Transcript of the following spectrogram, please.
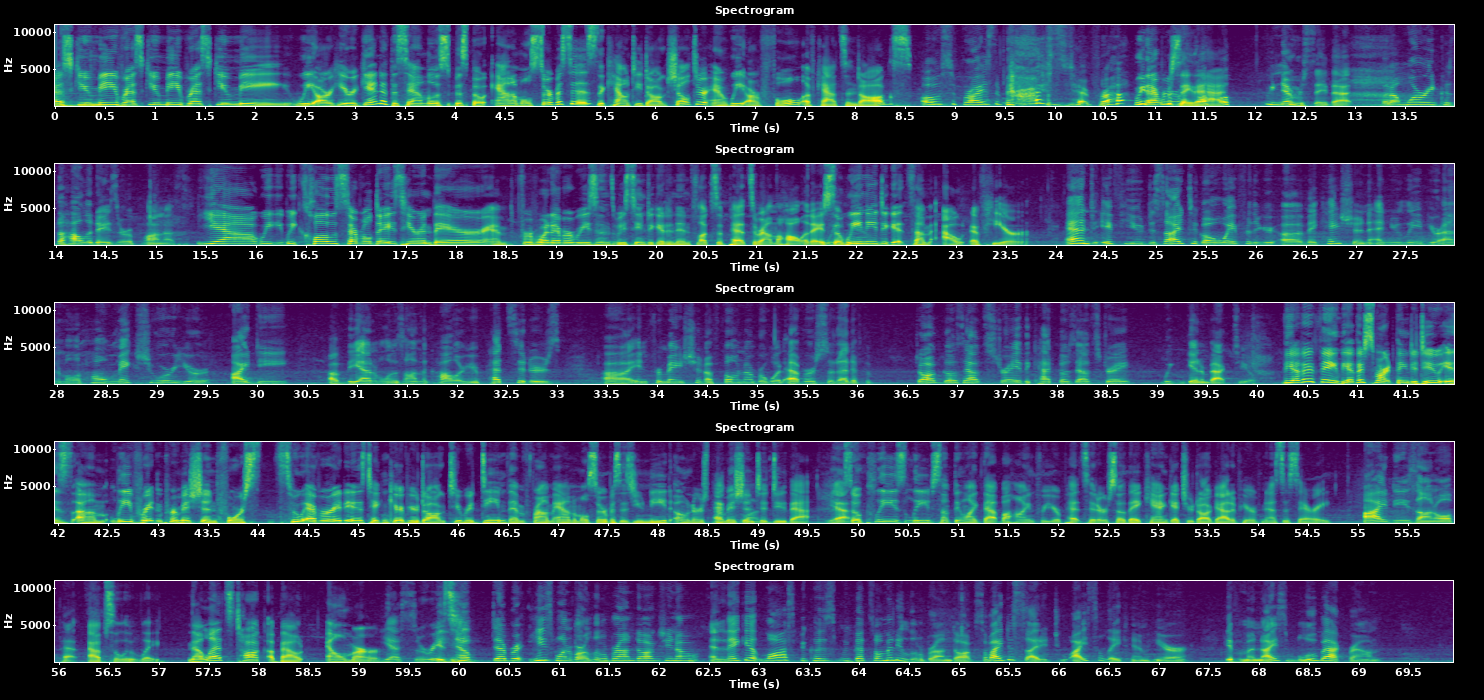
Rescue me, rescue me, rescue me. We are here again at the San Luis Obispo Animal Services, the county dog shelter, and we are full of cats and dogs. Oh, surprise, surprise, Deborah. We never say that. We never say that. But I'm worried because the holidays are upon us. Yeah, we, we close several days here and there, and for whatever reasons, we seem to get an influx of pets around the holidays. We so we do. need to get some out of here. And if you decide to go away for the uh, vacation and you leave your animal at home, make sure your ID of the animal is on the collar, your pet sitter's uh, information, a phone number, whatever, so that if the dog goes out stray, the cat goes out stray, we can get them back to you. The other thing, the other smart thing to do is um, leave written permission for s- whoever it is taking care of your dog to redeem them from animal services. You need owner's permission to do that. Yes. So please leave something like that behind for your pet sitter so they can get your dog out of here if necessary. IDs on all pets. Absolutely. Now let's talk about Elmer. Yes, sir. Now, Deborah, he's one of our little brown dogs, you know, and they get lost because we've got so many little brown dogs. So I decided to isolate him here, give him a nice blue background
